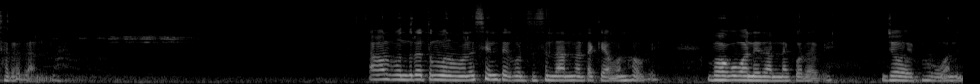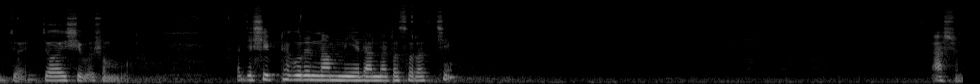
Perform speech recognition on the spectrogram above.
ছাড়া রান্না। আমার বন্ধুরা তো মনে মনে চিন্তা করতেছেন, রান্নাটা কেমন হবে? ভগবানের রান্না করাবে। জয় ভগবানের জয় জয় শিব শম্ভু। আজ শিব ঠাকুরের নাম নিয়ে রান্নাটা সরাচ্ছি। আসুন,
